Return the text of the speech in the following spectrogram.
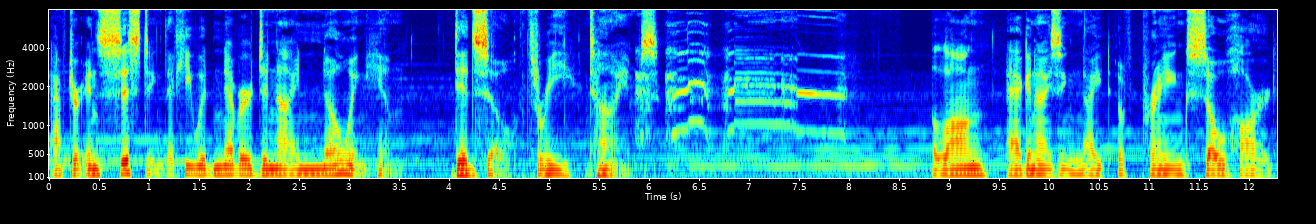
after insisting that he would never deny knowing him, did so three times. A long, agonizing night of praying so hard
